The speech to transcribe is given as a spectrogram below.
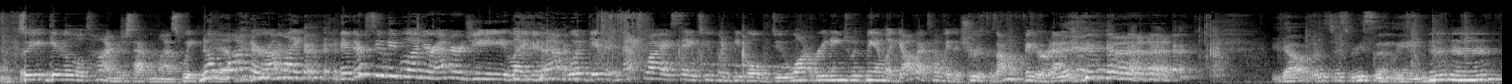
Yeah. So you give it a little time. It just happened last week. No Yeah. wonder. I'm like, if there's two people in your energy, like, and that would give it. And that's why I say too, when people do want readings with me, I'm like, y'all gotta tell me the truth because I'm gonna figure it out. Yeah, it was just recently. Mm-hmm.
